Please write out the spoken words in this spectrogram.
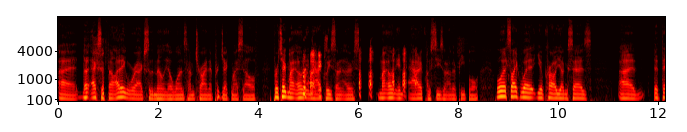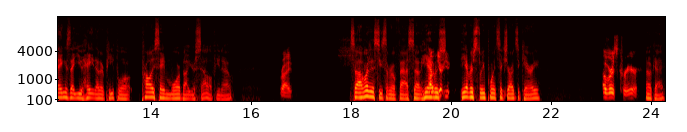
uh the XFL. I think we're actually the mentally ill ones. I'm trying to project myself, project my own Right. inadequacies on others, my own inadequacies on other people. Well, it's like what you know, Carl Jung says. Uh, the things that you hate in other people probably say more about yourself. You know. Right. So I wanted to see some real fast. So he Oh, averaged you're- you- he averaged three point six yards a carry. over his career Okay.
